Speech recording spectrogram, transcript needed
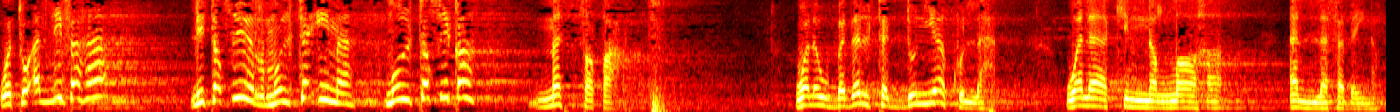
وتؤلفها لتصير ملتئمة ملتصقة ما استطعت. ولو بذلت الدنيا كلها ولكن الله ألف بينهم.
